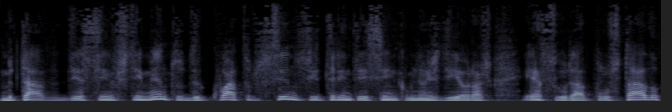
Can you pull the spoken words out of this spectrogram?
Metade desse investimento de 435 milhões de euros é assegurado pelo Estado,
